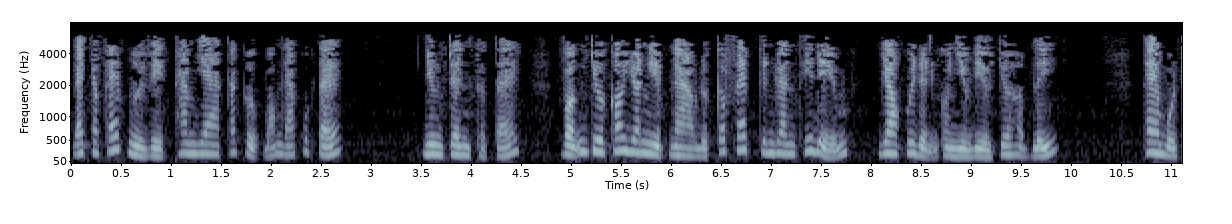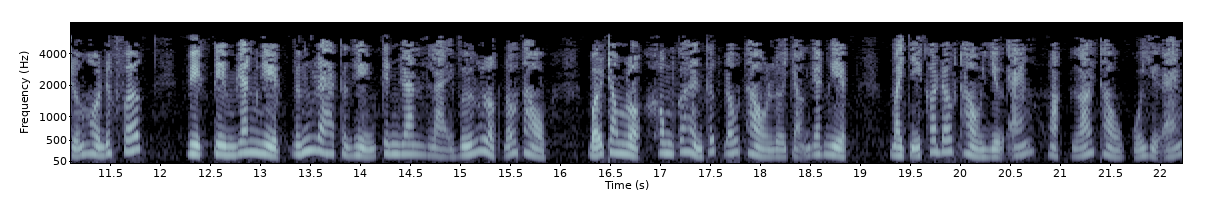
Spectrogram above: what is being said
đã cho phép người Việt tham gia các cược bóng đá quốc tế. Nhưng trên thực tế, vẫn chưa có doanh nghiệp nào được cấp phép kinh doanh thí điểm do quy định còn nhiều điều chưa hợp lý. Theo Bộ trưởng Hồ Đức Phước, việc tìm doanh nghiệp đứng ra thực hiện kinh doanh lại vướng luật đấu thầu, bởi trong luật không có hình thức đấu thầu lựa chọn doanh nghiệp, mà chỉ có đấu thầu dự án hoặc gói thầu của dự án.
